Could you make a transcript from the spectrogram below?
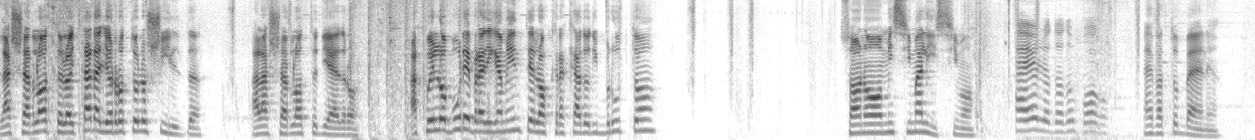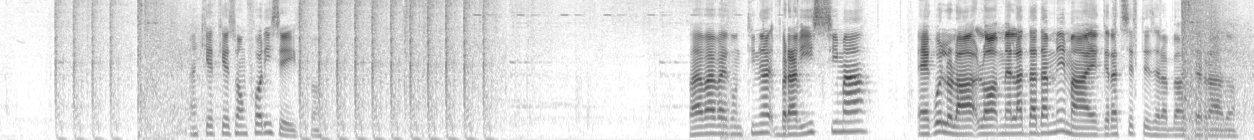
La Charlotte l'ho hittata, gli ho rotto lo shield. Alla Charlotte dietro. A quello pure praticamente l'ho craccato di brutto. Sono messi malissimo. Eh, io gli ho dato fuoco. Hai fatto bene. Anche perché sono fuori safe. Vai, vai, vai, continua. Bravissima. Eh, quello me l'ha data a me, ma è grazie a te se l'abbiamo atterrato.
